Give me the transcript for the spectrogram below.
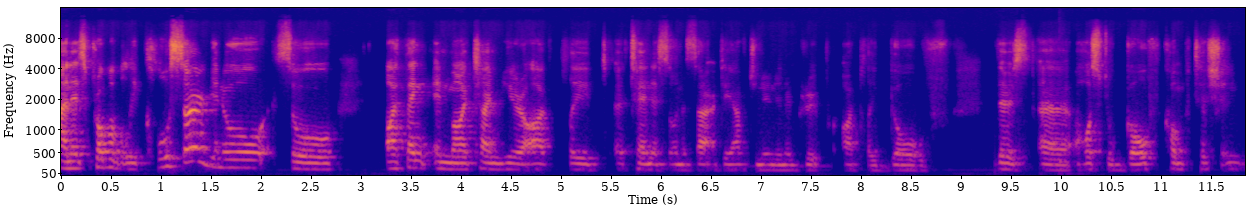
And it's probably closer, you know. So I think in my time here, I've played uh, tennis on a Saturday afternoon in a group. I played golf. There's a, a hospital golf competition.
